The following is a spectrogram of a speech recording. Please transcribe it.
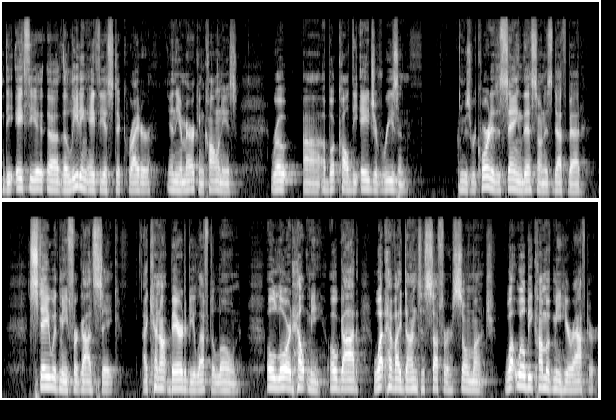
the, athe- uh, the leading atheistic writer in the American colonies, wrote uh, a book called The Age of Reason. He was recorded as saying this on his deathbed Stay with me for God's sake. I cannot bear to be left alone. O Lord, help me. O God, what have I done to suffer so much? What will become of me hereafter?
